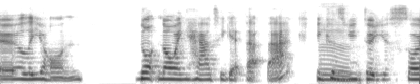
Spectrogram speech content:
early on not knowing how to get that back because mm. you do you're so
